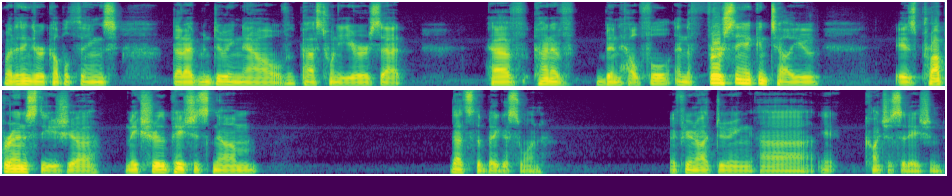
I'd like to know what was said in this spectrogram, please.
But I think there are a couple things that I've been doing now over the past 20 years that have kind of been helpful. And the first thing I can tell you is proper anesthesia. Make sure the patient's numb. That's the biggest one. If you're not doing uh, conscious sedation.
